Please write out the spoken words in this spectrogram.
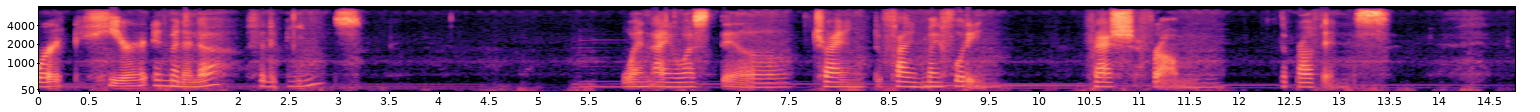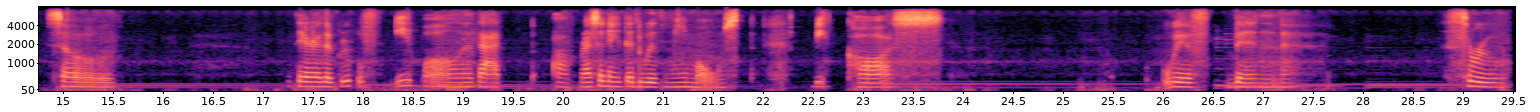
work here in Manila, Philippines, when I was still trying to find my footing, fresh from the province. So they're the group of people that um, resonated with me most because we've been through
